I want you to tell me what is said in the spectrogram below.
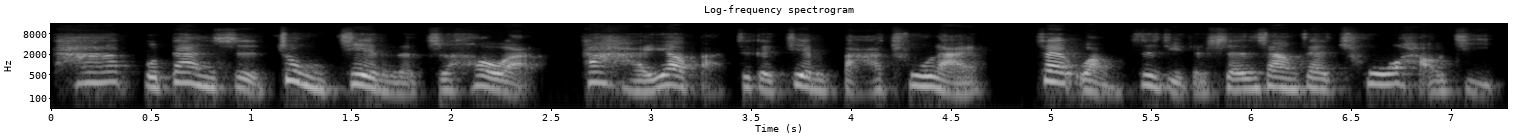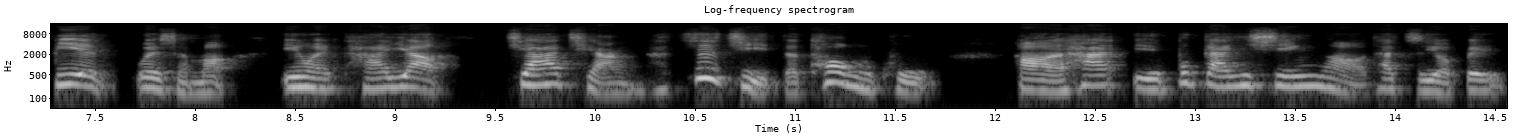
他不但是中箭了之后啊，他还要把这个剑拔出来，再往自己的身上再戳好几遍。为什么？因为他要加强他自己的痛苦，啊，他也不甘心啊，他只有被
